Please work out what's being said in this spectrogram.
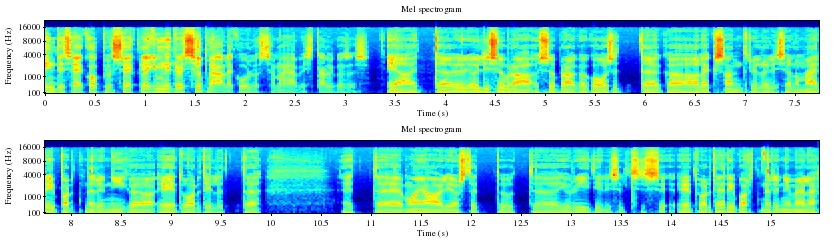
endise kauplussöökla, õigemini ta vist sõbrale kuulus see maja vist alguses. jaa, et äh, oli sõbra, sõbraga koos, et ka Aleksandril oli seal oma äripartner ja nii ka Eduardil, et et maja oli ostetud juriidiliselt siis Eduardi äripartneri nimele,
